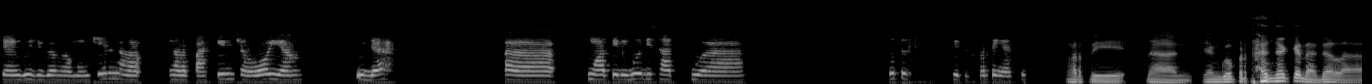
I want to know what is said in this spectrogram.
dan gue juga nggak mungkin ngele- ngelepasin cowok yang udah eh nguatin gue di saat gue putus gitu. Ngerti gak sih? Ngerti. Dan yang gue pertanyakan adalah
